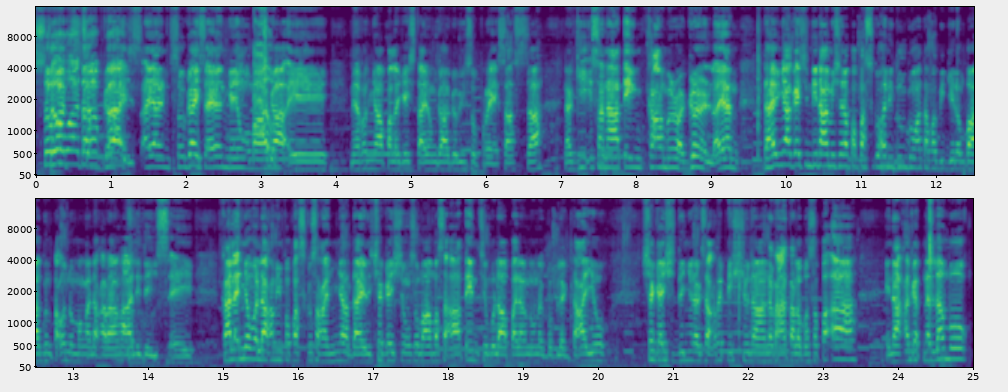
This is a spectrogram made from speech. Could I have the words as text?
So, what's up guys? Ayan, so guys, ayan ngayong umaga eh meron nga pala guys tayong gagawing sorpresa sa nag-iisa nating camera girl. Ayan, dahil nga guys hindi namin siya napapaskuhan ni Dugong at napabigyan ng bagong taon ng mga nakaraang holidays eh kala niya wala kaming papasko sa kanya dahil siya guys yung sumama sa atin simula pa lang nung nagbablog tayo. Siya guys din yung nagsakripisyo na natatalabas sa paa, inakagat ng lamok.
